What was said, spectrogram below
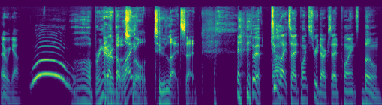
There we go. Woo! Oh, bring back the light. rolled two light side. So we have two Wow. light side points, three dark side points. Boom.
